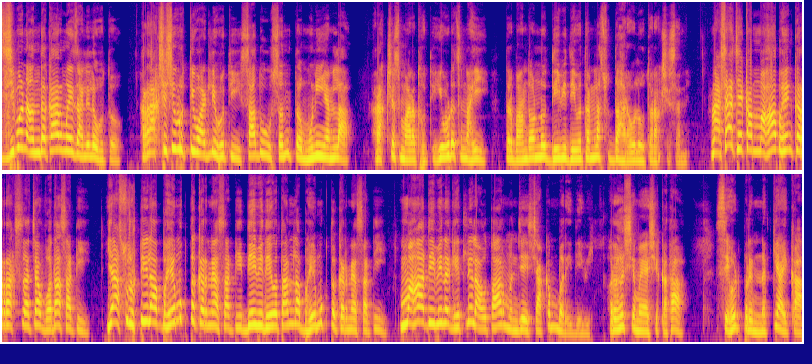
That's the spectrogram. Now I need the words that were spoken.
जीवन अंधकारमय झालेलं होतं. राक्षसी वृत्ती वाढली होती. साधू संत मुनी यांना राक्षस मारत होते. एवढंच नाही तर बांधवांनो देवी देवतांना सुद्धा हरवलं होतं राक्षसाने. नाशाच एका महाभयंकर राक्षसाच्या वधासाठी या सृष्टीला भयमुक्त करण्यासाठी देवी देवतांना भयमुक्त करण्यासाठी महादेवीनं घेतलेला अवतार म्हणजे शाकंभरी देवी. रहस्यमय अशी कथा शेवटपर्यंत नक्की ऐका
